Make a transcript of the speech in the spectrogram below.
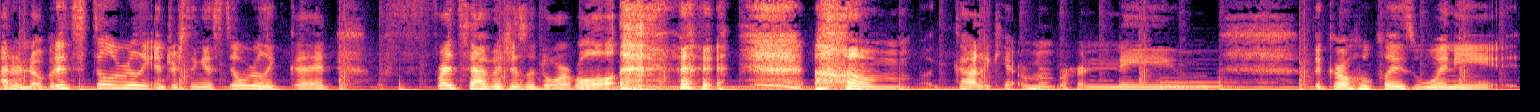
i don't know but it's still really interesting. It's still really good. Fred savage is adorable. Um god i can't remember her name. The girl who plays Winnie,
